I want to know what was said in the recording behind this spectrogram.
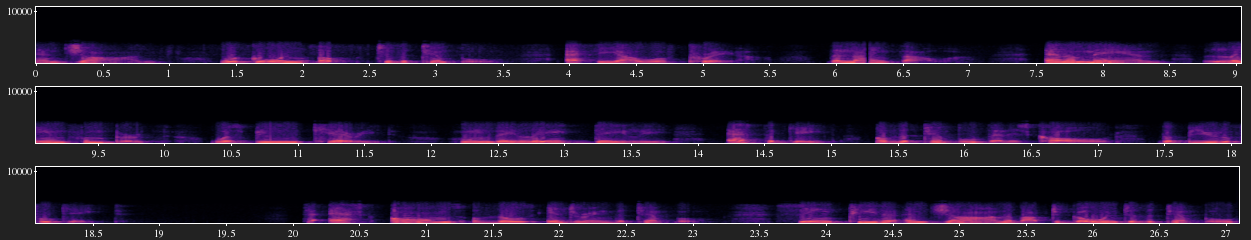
and John were going up to the temple at the hour of prayer, the ninth hour, and a man, lame from birth, was being carried, whom they laid daily at the gate of the temple that is called the Beautiful Gate, to ask alms of those entering the temple. Seeing Peter and John about to go into the temple,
